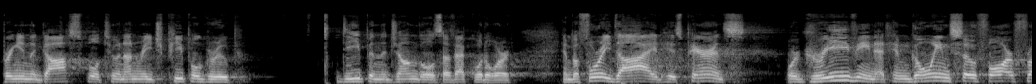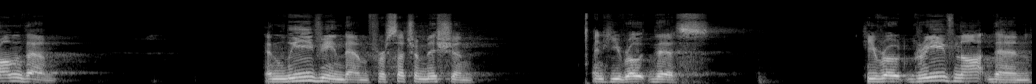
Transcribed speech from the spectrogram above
bringing the gospel to an unreached people group. deep in the jungles of Ecuador. And before he died, his parents were grieving at him going so far from them and leaving them for such a mission. And he wrote this. He wrote, Grieve not then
